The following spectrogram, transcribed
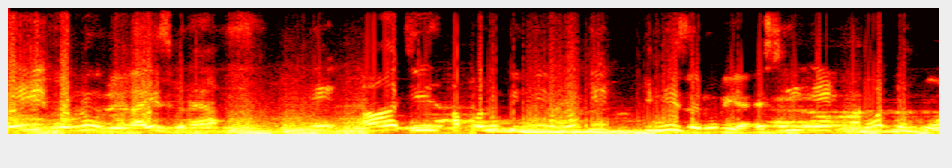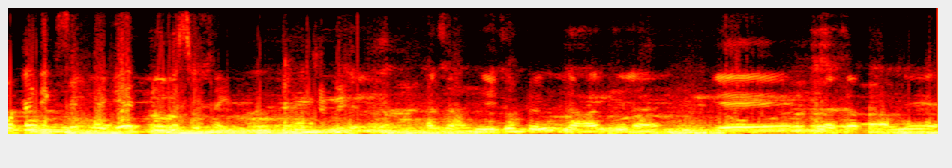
ਇਹ ਮੈਨੂੰ ਰਿਅਲਾਈਜ਼ ਕਰਿਆ ਕਿ ਆ ਚੀਜ਼ ਆਪਾਂ ਨੂੰ ਕਿੰਨੀ ਹੈ ਕਿ ਕਿੰਨੀ ਜ਼ਰੂਰੀ ਹੈ ਇਸ ਲਈ एक बहुत इंपॉर्टेंट एक फिल्म है टू द सोसाइटी अच्छा ये जो फिल्म जहान किला है ये मतलब हमने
